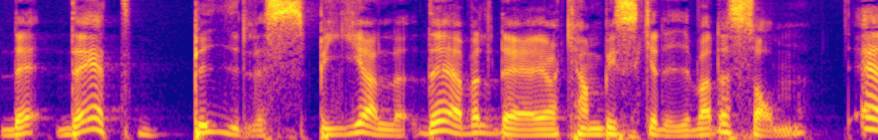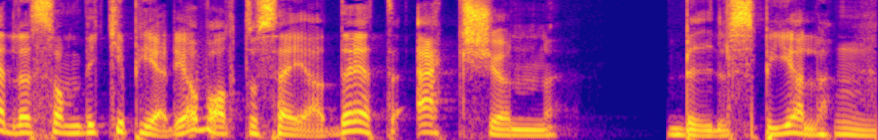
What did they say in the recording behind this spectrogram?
det, det, är ett bilspel. Det är väl det jag kan beskriva det som. Eller som Wikipedia har valt att säga, det är ett actionbilspel. Mm.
